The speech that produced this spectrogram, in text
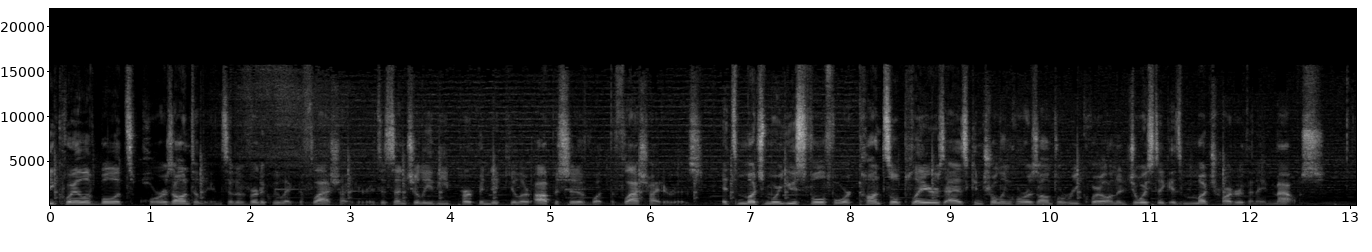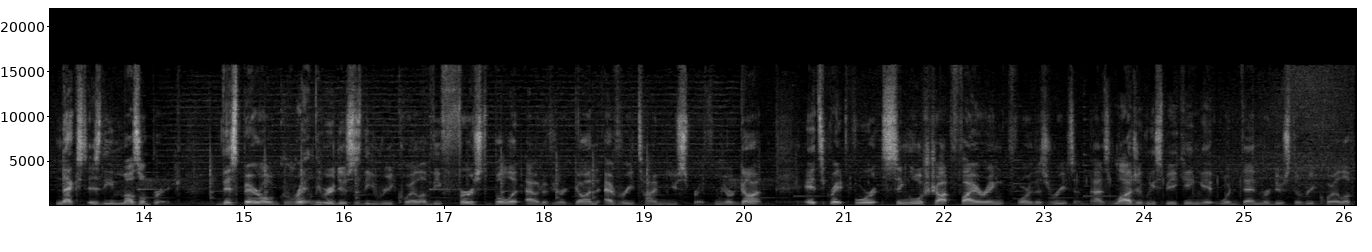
recoil of bullets horizontally instead of vertically like the flash hider. It's essentially the perpendicular opposite of what the flash hider is. It's much more useful for console players as controlling horizontal recoil on a joystick is much harder than a mouse. Next is the muzzle brake. This barrel greatly reduces the recoil of the first bullet out of your gun every time you spray from your gun. It's great for single shot firing for this reason, as logically speaking, it would then reduce the recoil of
